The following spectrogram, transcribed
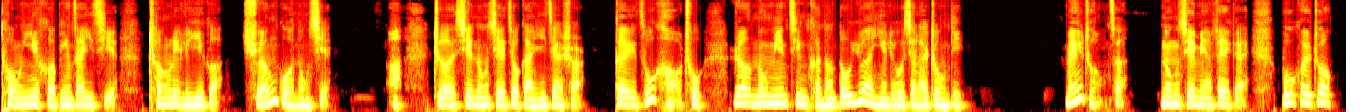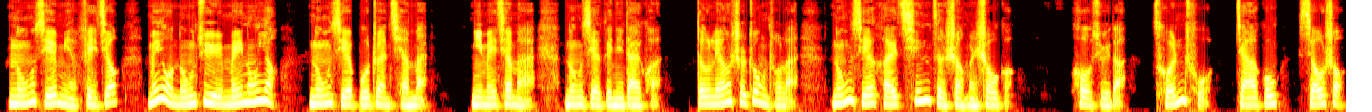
统一合并在一起，成立了一个全国农协。啊，这新农协就干一件事儿：给足好处，让农民尽可能都愿意留下来种地。没种子，农协免费给；不会种，农协免费教；没有农具，没农药。农协不赚钱卖，你没钱买，农协给你贷款。等粮食种出来，农协还亲自上门收购，后续的存储、加工、销售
